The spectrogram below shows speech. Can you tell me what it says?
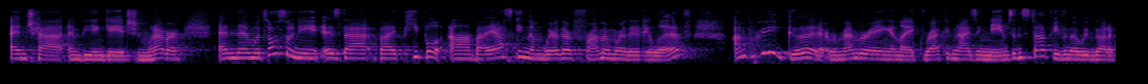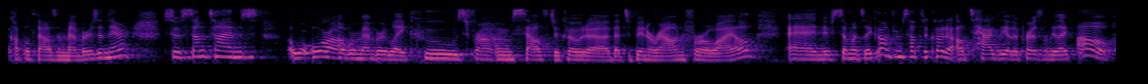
and chat and be engaged and whatever. And then what's also neat is that by people uh, by asking them where they're from and where they live, I'm pretty good at remembering and like recognizing names and stuff, even though we've got a couple thousand members in there. So sometimes, or, or, I'll remember like who's from South Dakota that's been around for a while. And if someone's like, oh, I'm from South Dakota, I'll tag the other person and be like, oh,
